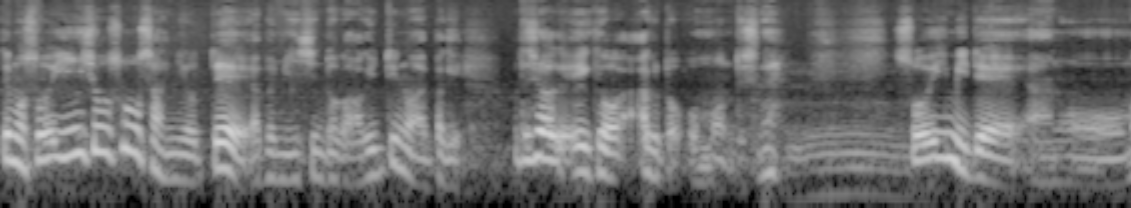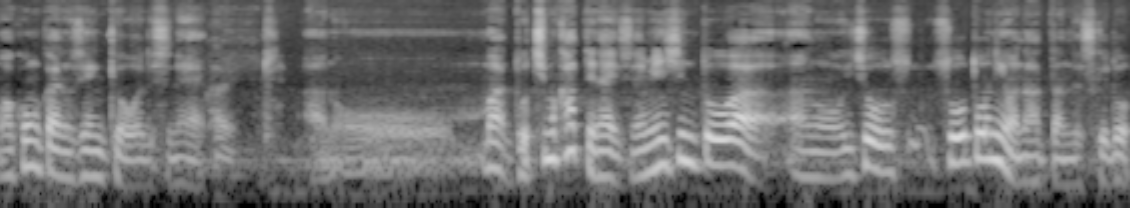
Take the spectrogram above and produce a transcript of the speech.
でもそういう印象操作によってやっぱり民進党が悪いっていうのはやっぱり私は影響があると思うんですね。そういう意味であの、まあ、今回の選挙はですね、はい、あのまあ、どっちも勝ってないですね、民進党はあの一応、相当にはなったんですけど、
